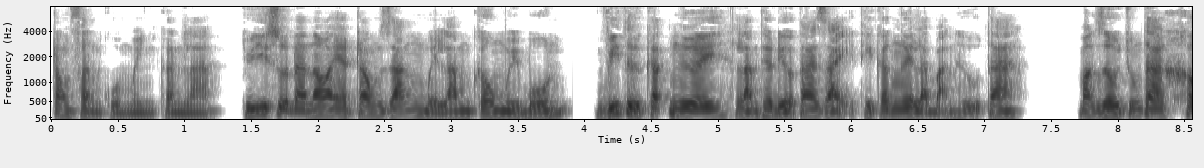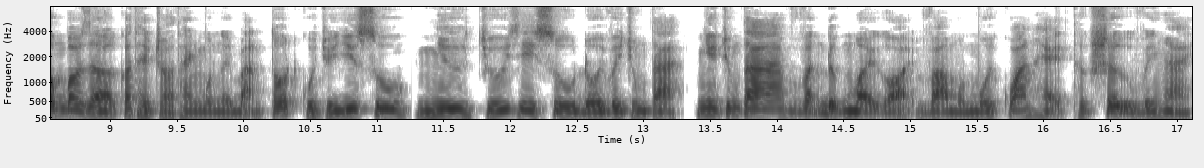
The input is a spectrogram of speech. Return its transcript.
trong phần của mình cần làm. Chúa Giêsu đã nói ở trong răng 15 câu 14, Ví thử các ngươi làm theo điều ta dạy thì các ngươi là bạn hữu ta. Mặc dù chúng ta không bao giờ có thể trở thành một người bạn tốt của Chúa Giêsu như Chúa Giêsu đối với chúng ta, nhưng chúng ta vẫn được mời gọi vào một mối quan hệ thực sự với Ngài,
